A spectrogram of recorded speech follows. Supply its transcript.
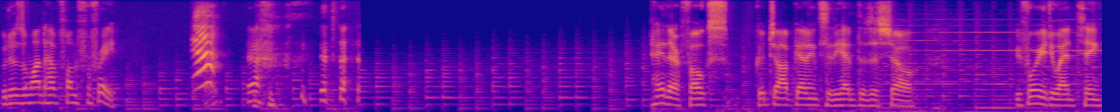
who doesn't want to have fun for free? yeah Yeah. hey there, folks. Good job getting to the end of the show. Before you do anything,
